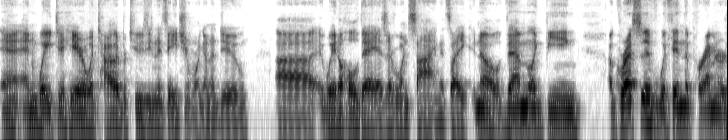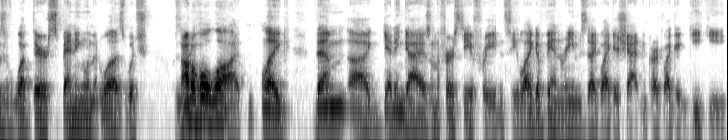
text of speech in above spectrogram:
and, and wait to hear what Tyler Bertuzzi and his agent were going to do. Uh, wait a whole day as everyone signed. It's like no, them like being aggressive within the parameters of what their spending limit was, which was not a whole lot. Like them uh, getting guys on the first day of free agency, like a Van Riemsdyk, like a Shattenkirk, like a Geekie,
